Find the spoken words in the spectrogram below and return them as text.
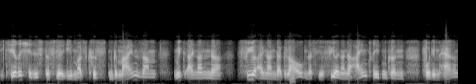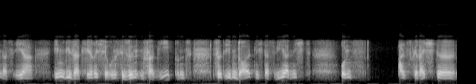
die Kirche ist, dass wir eben als Christen gemeinsam miteinander füreinander glauben, dass wir füreinander eintreten können vor dem Herrn, dass er in dieser Kirche uns die Sünden vergibt. Und es wird eben deutlich, dass wir nicht uns als Gerechte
